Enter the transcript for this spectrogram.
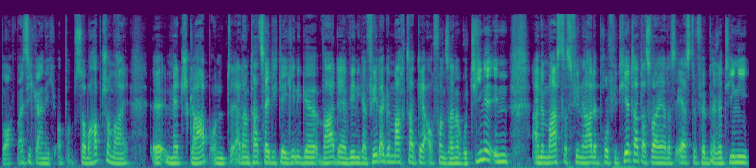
boah, weiß ich gar nicht, ob es da überhaupt schon mal äh, ein Match gab und er dann tatsächlich derjenige war, der weniger Fehler gemacht hat, der auch von seiner Routine in einem Masters-Finale profitiert hat. Das war ja das erste für Berrettini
